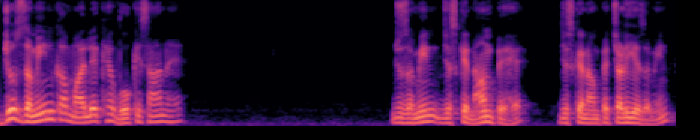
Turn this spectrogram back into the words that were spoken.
जो ज़मीन का मालिक है, वो किसान है। जो ज़मीन जिसके नाम पे है, जिसके नाम पे चढ़ी है ज़मीन,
